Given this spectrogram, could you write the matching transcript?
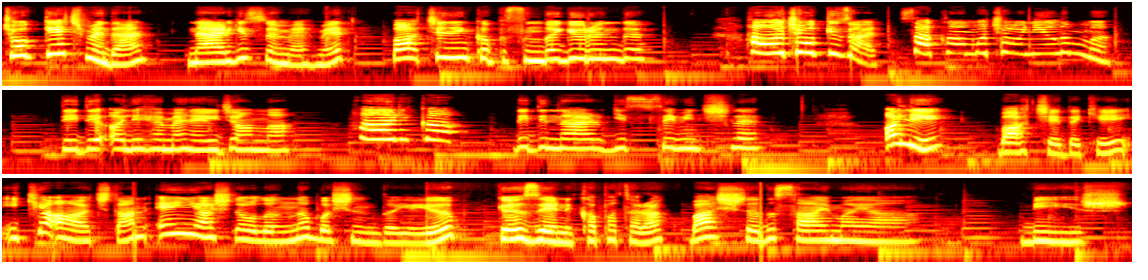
Çok geçmeden Nergis ve Mehmet bahçenin kapısında göründü. Hava çok güzel. Saklambaç oynayalım mı? dedi Ali hemen heyecanla. Harika dedi Nergis sevinçle. Ali bahçedeki iki ağaçtan en yaşlı olanına başını dayayıp gözlerini kapatarak başladı saymaya. Bir,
